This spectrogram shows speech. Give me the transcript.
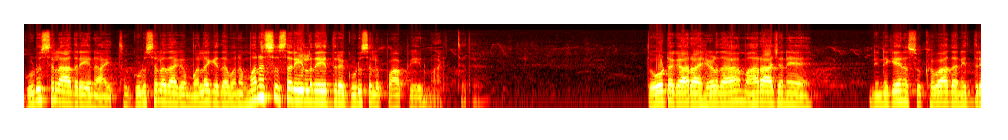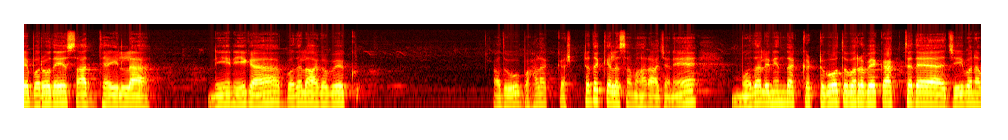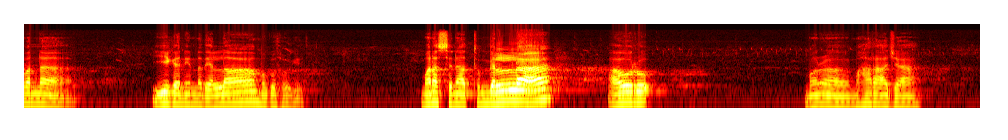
ಗುಡಿಸಲಾದರೆ ಏನಾಯಿತು? ಗುಡಿಸಲದಾಗ ಮಲಗಿದವನ ಮನಸ್ಸು ಸರಿ ಇಲ್ಲದೆ ಇದ್ದರೆ ಗುಡಿಸಲು ಪಾಪ ಏನು ಮಾಡ್ತದೆ? ತೋಟಗಾರ ಹೇಳ್ದ, ಮಹಾರಾಜನೇ, ನಿನಗೇನು ಸುಖವಾದ ನಿದ್ರೆ ಬರೋದೇ ಸಾಧ್ಯ ಇಲ್ಲ. ನೀನೀಗ ಬದಲಾಗಬೇಕು. ಅದು ಬಹಳ ಕಷ್ಟದ ಕೆಲಸ ಮಹಾರಾಜನೇ. ಮೊದಲಿನಿಂದ ಕಟ್ಟುಗೋತು ಬರಬೇಕಾಗ್ತದೆ ಜೀವನವನ್ನು. ಈಗ ನಿನ್ನದೆಲ್ಲ ಮುಗಿದು ಹೋಗಿದೆ. ಮನಸ್ಸಿನ ತುಂಬೆಲ್ಲ ಅವರು ಮಹಾರಾಜ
